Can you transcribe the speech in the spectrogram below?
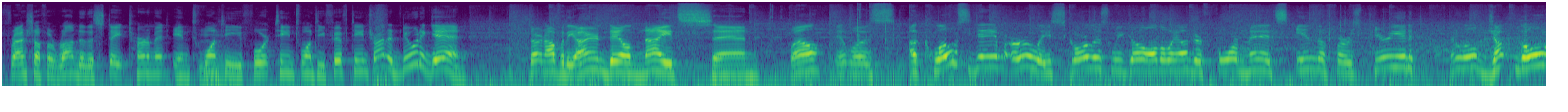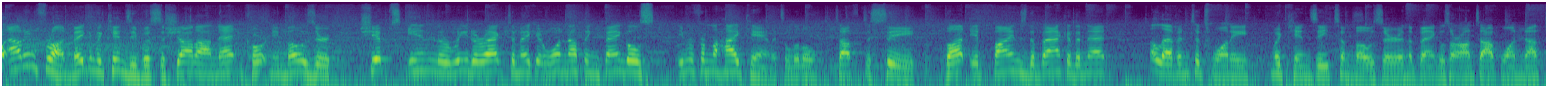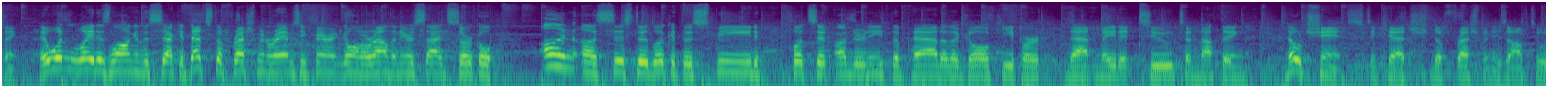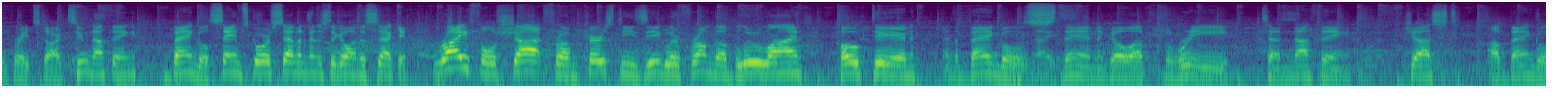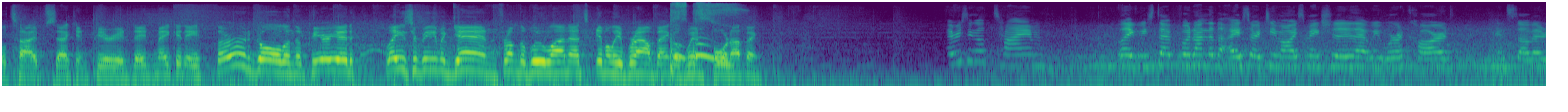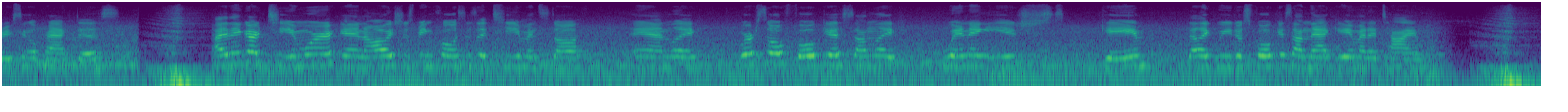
fresh off a run to the state tournament in hmm. 2014 2015, trying to do it again. Starting off with the Irondale Knights, and well, it was a close game early. Scoreless, we go all the way under four minutes in the first period. And a little jump goal out in front. Megan McKenzie puts the shot on net, and Courtney Moser chips in the redirect to make it 1 0 Bengals. Even from the high cam, it's a little tough to see, but it finds the back of the net 11 to 20, McKenzie to Moser, and the Bengals are on top 1 0. It wouldn't wait as long in the second. That's the freshman Ramsey Parent going around the near side circle, unassisted. Look at the speed, puts it underneath the pad of the goalkeeper. That made it 2 to nothing. No chance to catch the freshman who's off to a great start. 2 0 Bengals. Same score, seven minutes to go in the second. Rifle shot from Kirsty Ziegler from the blue line poked in, and the Bengals Ooh, nice. then go up three to nothing. Just a Bengal type second period. They'd make it a third goal in the period. Laser beam again from the blue line. That's Emily Brown. Bengals win 4 0. Every single time like we step foot onto the ice, our team always makes sure that we work hard and stuff every single practice. I think our teamwork and always just being close as a team and stuff and like we're so focused on like winning each game that like we just focus on that game at a time.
